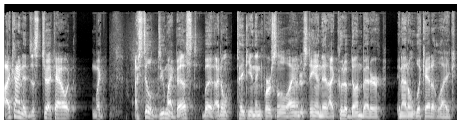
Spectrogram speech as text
I kind of just check out. Like I still do my best, but I don't take anything personal. I understand that I could have done better, and I don't look at it like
